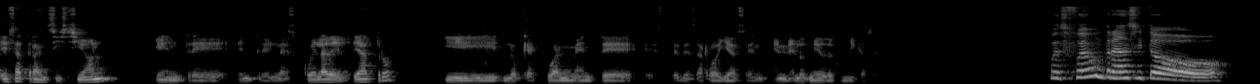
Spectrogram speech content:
esa transición entre, entre la escuela del teatro y lo que actualmente este, desarrollas en, los medios de comunicación? Pues fue un tránsito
